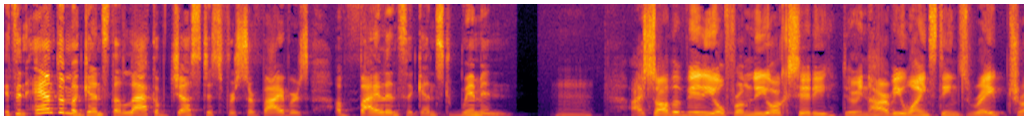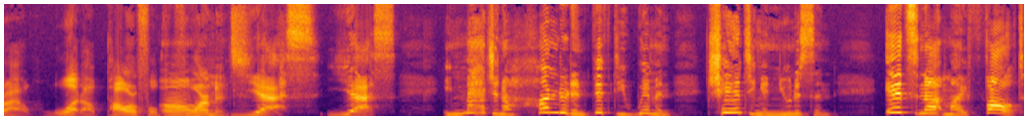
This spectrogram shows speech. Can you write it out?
It's an anthem against the lack of justice for survivors of violence against women. I saw the video from New York City during Harvey Weinstein's rape trial. What a powerful performance. Yes, yes. Imagine a 150 women chanting in unison. It's not my fault,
